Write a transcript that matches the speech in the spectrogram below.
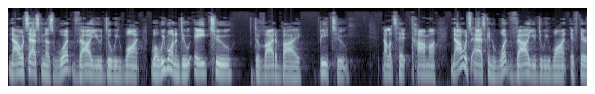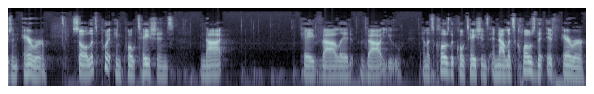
Now it's asking us what value do we want? Well, we want to do A2 divided by B2. Now let's hit comma. Now it's asking what value do we want if there's an error. So let's put in quotations, not a valid value. And let's close the quotations. And now let's close the if error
